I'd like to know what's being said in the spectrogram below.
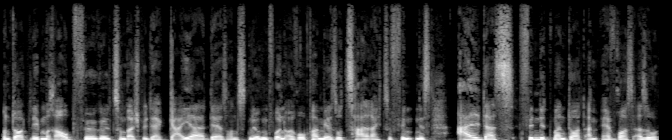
Und dort leben Raubvögel, zum Beispiel der Geier, der sonst nirgendwo in Europa mehr so zahlreich zu finden ist. All das findet man dort am Evros. Also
